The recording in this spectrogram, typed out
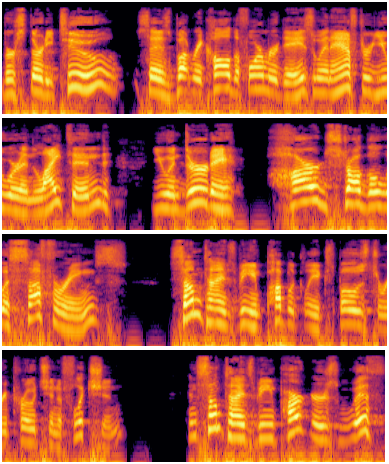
Verse 32 says, But recall the former days when after you were enlightened, you endured a hard struggle with sufferings sometimes being publicly exposed to reproach and affliction, and sometimes being partners with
